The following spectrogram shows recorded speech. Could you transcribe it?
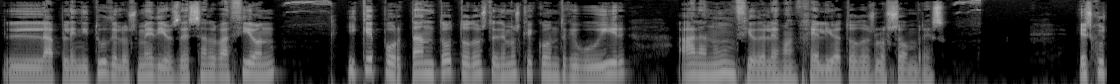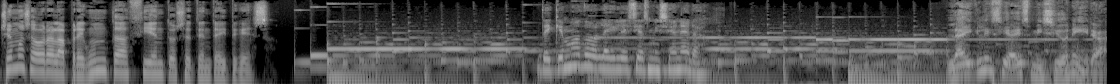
la plenitud de los medios de salvación y que por tanto todos tenemos que contribuir al anuncio del Evangelio a todos los hombres. Escuchemos ahora la pregunta 173. ¿De qué modo la Iglesia es misionera? La Iglesia es misionera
